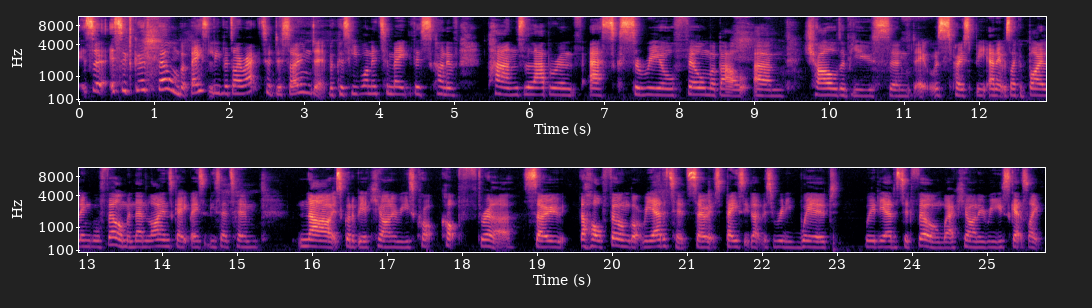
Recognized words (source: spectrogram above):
it's a it's a good film, but basically the director disowned it because he wanted to make this kind of Pan's Labyrinth esque surreal film about um child abuse, and it was supposed to be, and it was like a bilingual film, and then Lionsgate basically said to him. No, it's got to be a Keanu Reeves cop, cop thriller. So the whole film got re-edited. So it's basically like this really weird weirdly edited film where Keanu Reeves gets like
